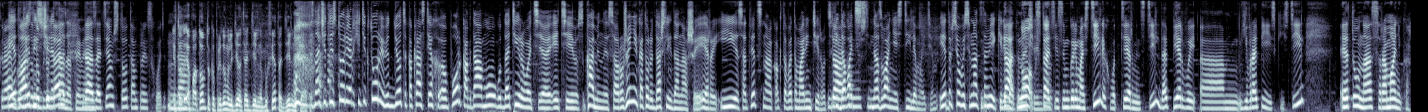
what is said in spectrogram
краем глаза 2000 лет наблюдали назад примерно. да, за тем, что там происходит. Это- да. а потом только придумали делать отдельно буфет, отдельно театр. Значит, история архитектуры ведется как раз с тех э, пор, когда могут датировать э, эти каменные сооружения, которые дошли до нашей эры, и, соответственно, как-то в этом ориентироваться. Да, и давать конечно. название стилям этим. И это все в 18 веке Да, ребята но, начали кстати, делать. если мы говорим о стилях, вот термин стиль, да, первый эм, европейский стиль, это у нас романика.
